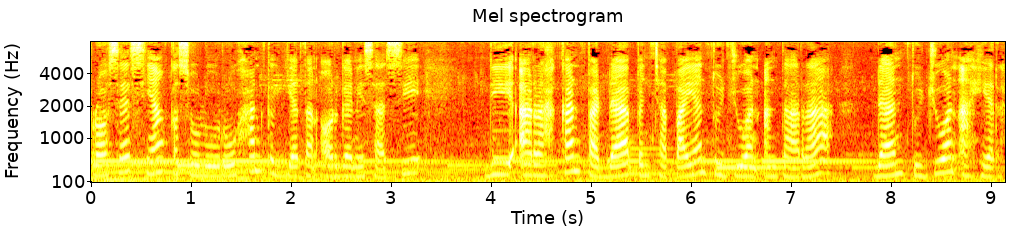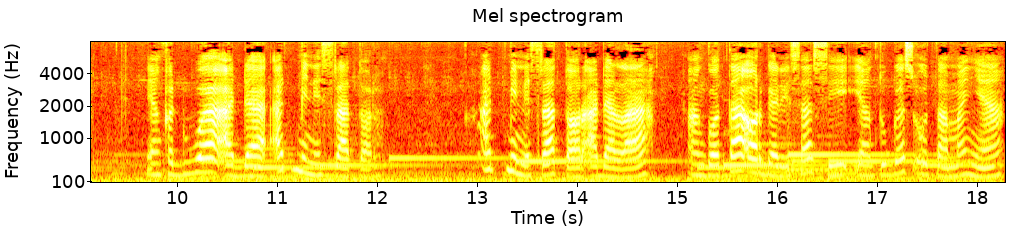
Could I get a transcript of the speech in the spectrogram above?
proses yang keseluruhan kegiatan organisasi diarahkan pada pencapaian tujuan antara dan tujuan akhir. Yang kedua ada administrator. Administrator adalah anggota organisasi yang tugas utamanya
